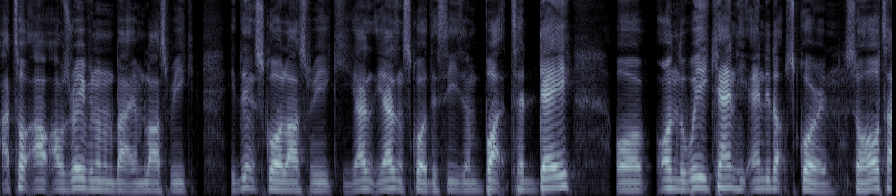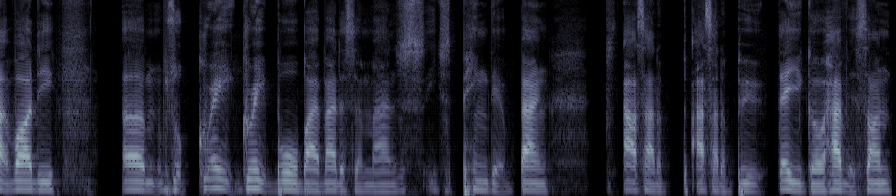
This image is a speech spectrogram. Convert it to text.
I thought I, I was raving on about him last week. He didn't score last week. He hasn't, he hasn't scored this season, but today or on the weekend he ended up scoring. So hold tight, Vardy. Um, it was a great, great ball by Maddison, man. Just he just pinged it, bang, outside of outside of boot. There you go, have it, son.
